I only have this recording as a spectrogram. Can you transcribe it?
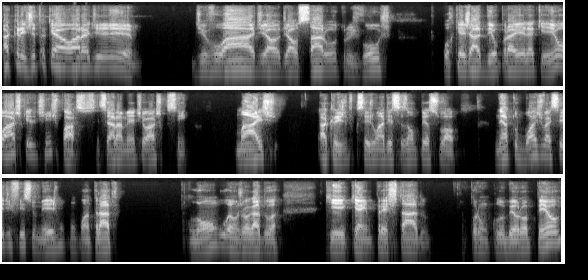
acredita que é a hora de, de voar, de, de alçar outros voos, porque já deu para ele aqui. Eu acho que ele tinha espaço, sinceramente, eu acho que sim. Mas acredito que seja uma decisão pessoal. Neto Borges vai ser difícil mesmo, com um contrato longo, é um jogador que, que é emprestado por um clube europeu,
